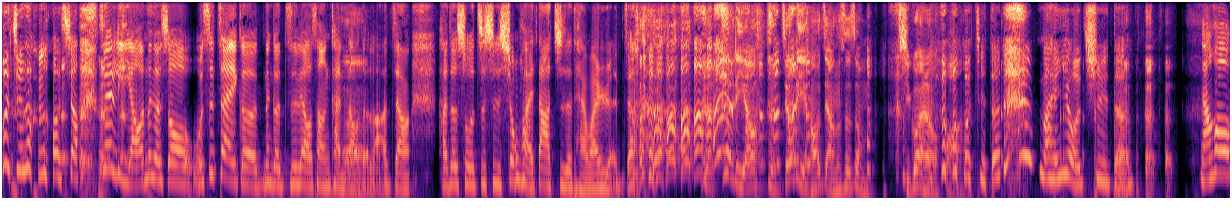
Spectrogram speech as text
我觉得很好笑。所以李瑶那个时候，我是在一个那个资料上看到的啦，这样他就说这是胸怀大志的台湾人，这样 这李敖只有李敖讲的是这种奇怪的话，我觉得蛮有趣的。然后，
